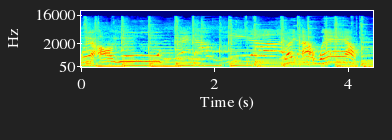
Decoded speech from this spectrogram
Where are you? Right out here. at where? Where?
